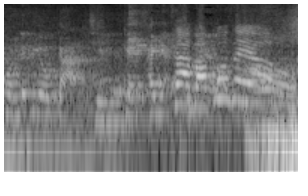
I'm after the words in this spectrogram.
คนได้มีโอกาสชิมเกะขยะ 자, 맛보세요.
